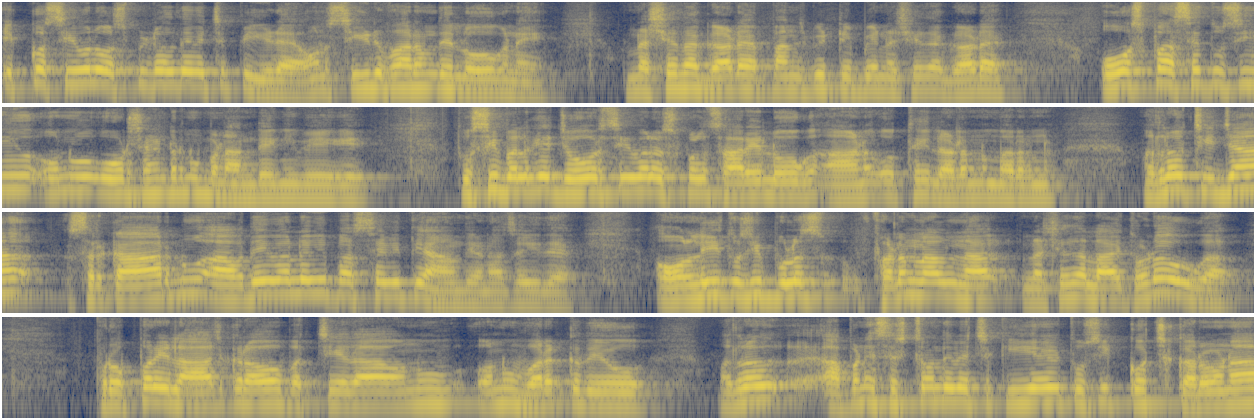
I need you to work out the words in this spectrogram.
ਇੱਕੋ ਸਿਵਲ ਹਸਪੀਟਲ ਦੇ ਵਿੱਚ ਭੀੜ ਹੈ। ਹੁਣ ਸੀਡ ਫਾਰਮ ਦੇ ਲੋਕ ਨੇ, ਨਸ਼ੇ ਦਾ ਗੜ ਹੈ, ਪੰਜ ਵੀ ਟਿੱਬੇ ਨਸ਼ੇ ਦਾ ਗੜ ਹੈ। ਉਸ ਪਾਸੇ ਤੁਸੀਂ ਉਹਨੂੰ ਓਟ ਸੈਂਟਰ ਨੂੰ ਬਣਾਉਂਦੇ ਨਹੀਂ ਵੇਗੇ ਤੁਸੀਂ ਬਲਕਿ ਜੋਰ ਸਿਵਲ ਹਸਪੀਟਲ ਸਾਰੇ ਲੋਕ ਆਣ ਉੱਥੇ ਲੜਨ ਮਰਨ। ਮਤਲਬ ਚੀਜ਼ਾਂ ਸਰਕਾਰ ਨੂੰ ਆਪਦੇ ਵੱਲ ਵੀ ਪਾਸੇ ਵੀ ਧਿਆਨ ਦੇਣਾ ਚਾਹੀਦਾ ਹੈ। ਓਨਲੀ ਤੁਸੀਂ ਪੁਲਿਸ ਫੜਨ ਨਾਲ ਨਾ- ਨਸ਼ੇ ਦਾ ਇਲਾਜ ਥੋੜਾ ਹੋਊਗਾ। ਪ੍ਰੋਪਰ ਇਲਾਜ ਕਰਾਓ ਬੱਚੇ ਦਾ ਉਹਨੂੰ ਉਹਨੂੰ ਵਰਕ ਦਿਓ। ਮਤਲਬ ਆਪਣੇ ਸਿਸਟਮ ਦੇ ਵਿੱਚ ਕੀ ਹੈ ਵੀ ਤੁਸੀਂ ਕੁਝ ਕਰੋ ਨਾ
